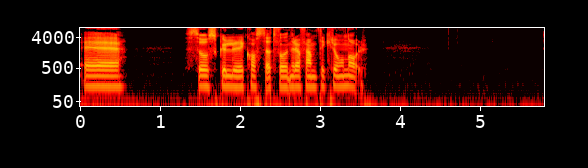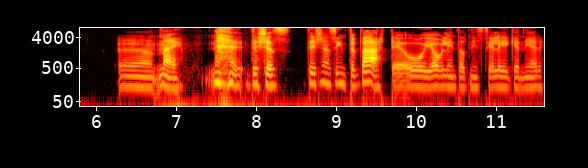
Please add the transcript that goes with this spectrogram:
eh, så skulle det kosta 250 kronor. Eh, nej, det känns, det känns inte värt det och jag vill inte att ni ska lägga ner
